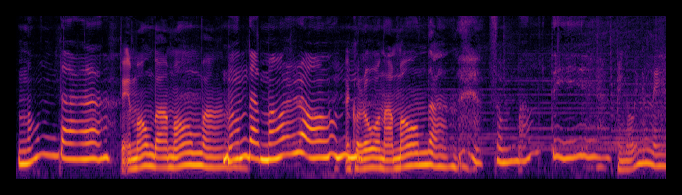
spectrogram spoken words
Måndag, Det är måndag, måndag. måndag morgon. En corona måndag. Som alltid. Pingelingeling.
